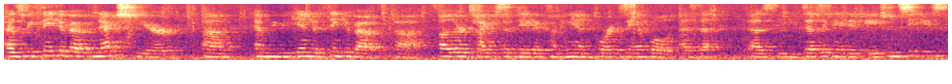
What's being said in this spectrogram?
As we think about next year, um, and we begin to think about uh, other types of data coming in, for example, as that, as the designated agencies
